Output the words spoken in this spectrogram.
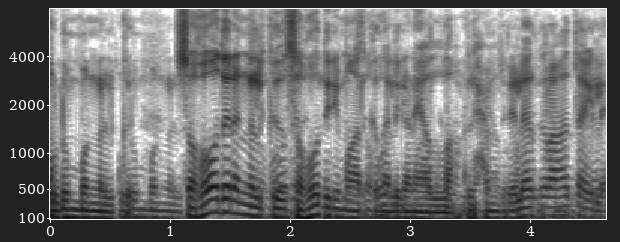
കുടുംബങ്ങൾക്ക് സഹോദരങ്ങൾക്ക് സഹോദരിമാർക്ക് നൽകണേ അള്ളാഹ് റാഹത്തായില്ലേ?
